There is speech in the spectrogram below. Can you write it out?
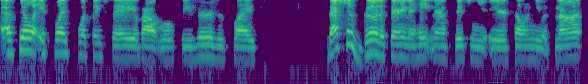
I feel like it's like what they say about Little Caesars. It's like that's just good if there ain't a hating ass bitch in your ear telling you it's not.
